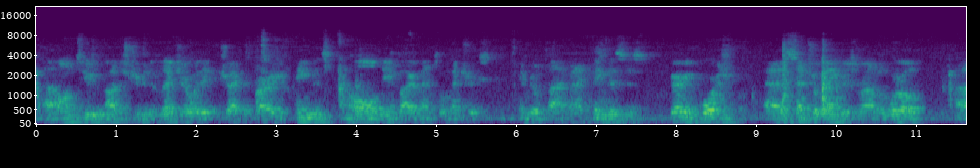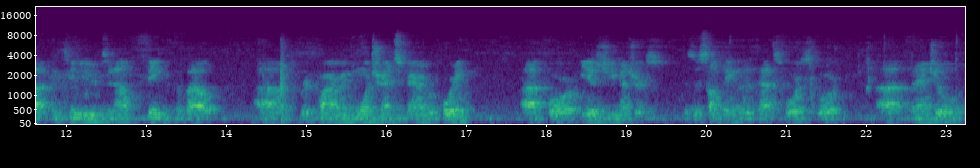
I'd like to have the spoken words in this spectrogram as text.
uh, onto our distributed ledger where they can track the priority of payments and all the environmental metrics in real time. And I think this is very important as central bankers around the world uh, continue to now think about uh, requiring more transparent reporting uh, for ESG metrics. This is something that the task force for uh, financial,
